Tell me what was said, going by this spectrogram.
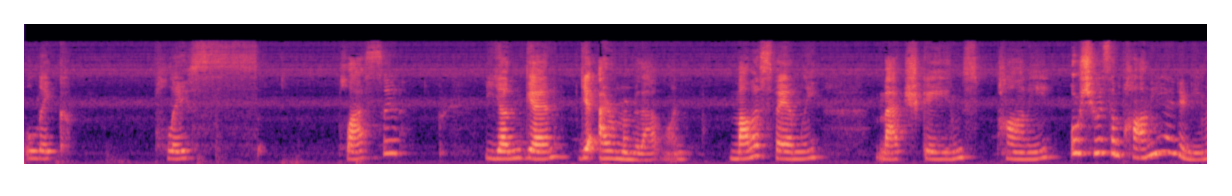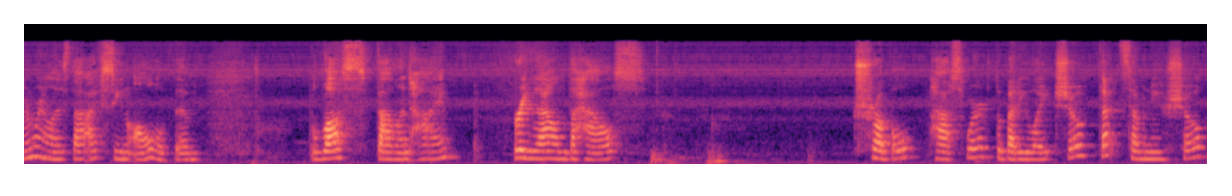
Lake Place, Placid, Young Again. Yeah, I remember that one. Mama's Family, Match Games, Pawnee. Oh, she was in Pawnee? I didn't even realize that. I've seen all of them. Lost Valentine, Bring Down the House, Trouble, Password, The Betty White Show, That 70s Show,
